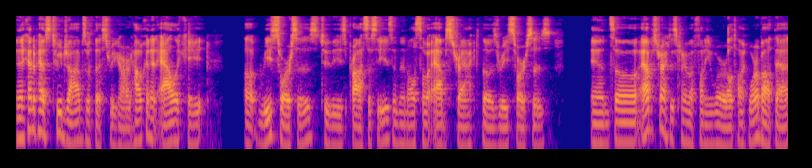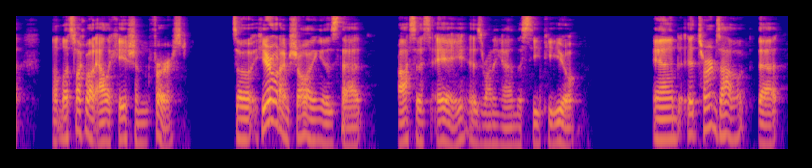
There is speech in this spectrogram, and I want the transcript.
And it kind of has two jobs with this regard. How can it allocate uh, resources to these processes and then also abstract those resources? And so abstract is kind of a funny word. I'll talk more about that. Um, let's talk about allocation first. So here what I'm showing is that process A is running on the CPU. And it turns out that,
